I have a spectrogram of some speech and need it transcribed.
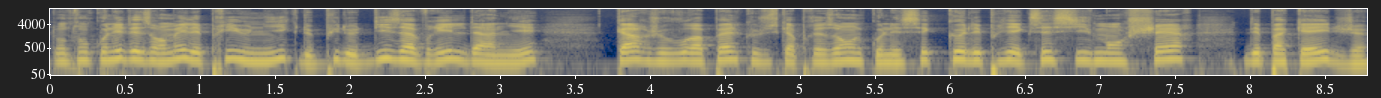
dont on connaît désormais les prix uniques depuis le 10 avril dernier car je vous rappelle que jusqu'à présent on ne connaissait que les prix excessivement chers des packages.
